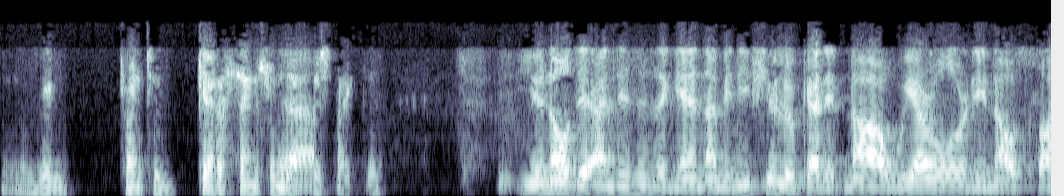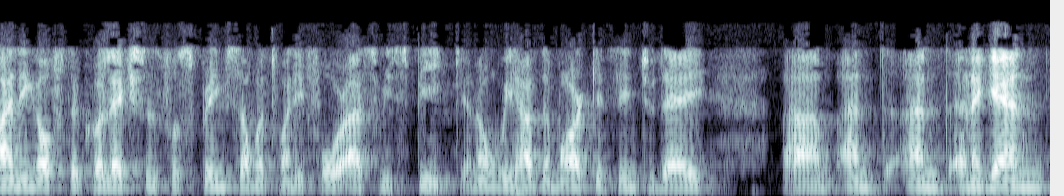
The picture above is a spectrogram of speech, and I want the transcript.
really trying to get a sense from that perspective. You know, and this is again, I mean, if you look at it now, we are already now signing off the collection for spring/summer 2024 as we speak. You know, we have the markets in today. Again,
